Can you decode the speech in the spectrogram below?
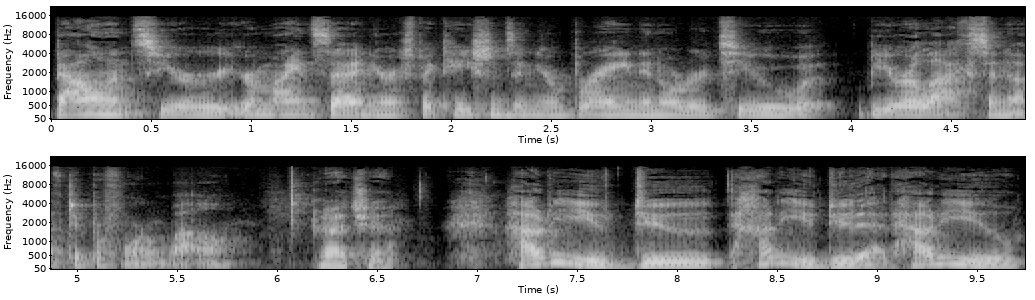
balance your your mindset and your expectations in your brain in order to be relaxed enough to perform well. Gotcha. How do you do how do you do that? How do you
